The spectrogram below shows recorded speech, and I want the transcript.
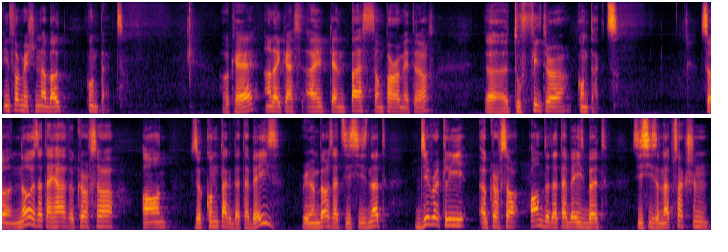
information about contact. Okay, and I can, I can pass some parameters uh, to filter contacts. So now that I have a cursor on the contact database, remember that this is not directly a cursor on the database, but this is an abstraction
